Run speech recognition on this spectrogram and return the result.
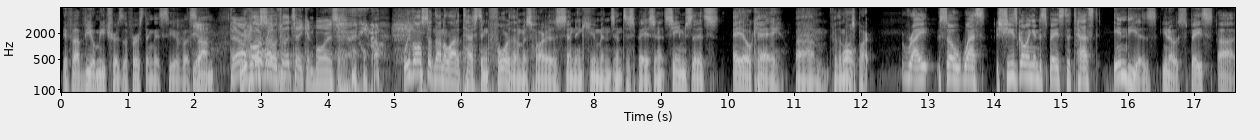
if uh, Vyommitra is the first thing they see of us. Yeah. Um, they're we've they're also- right for the taking, boys. you know? We've also done a lot of testing for them as far as sending humans into space, and it seems that it's a okay um, for the most part. Right. So Wes, she's going into space to test India's, you know, space uh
